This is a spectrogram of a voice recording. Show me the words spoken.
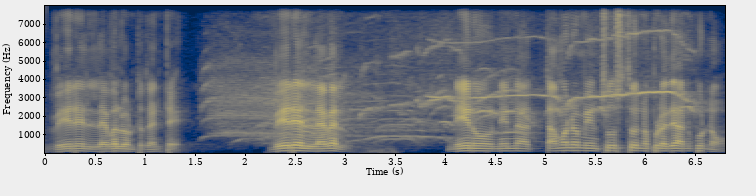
వేరే లెవెల్ ఉంటుంది అంతే వేరే లెవెల్. నేను నిన్న తమను మేము చూస్తున్నప్పుడు అదే అనుకున్నాం.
